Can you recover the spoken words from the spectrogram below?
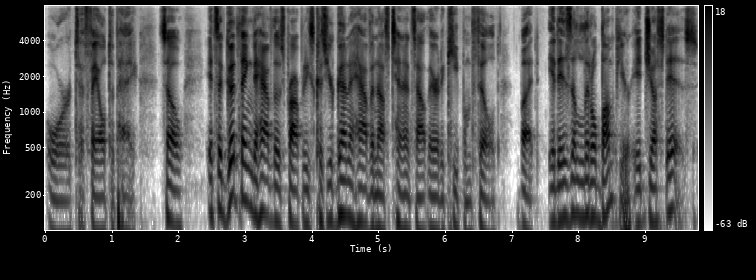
or to fail to pay. So it's a good thing to have those properties because you're going to have enough tenants out there to keep them filled. But it is a little bumpier. It just is.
